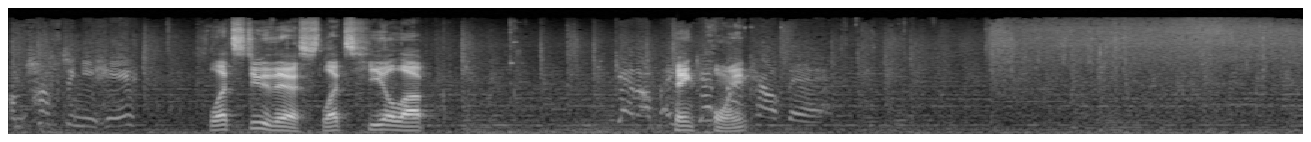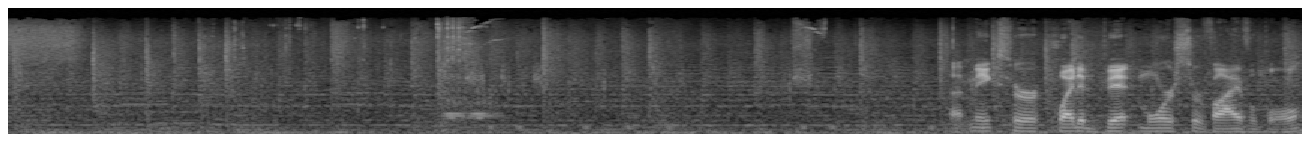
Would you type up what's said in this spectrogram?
I'm trusting you here. Let's do this. Let's heal up. Pink point. Makes her quite a bit more survivable.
